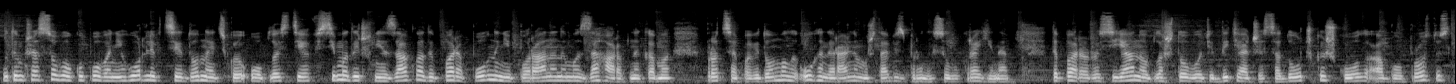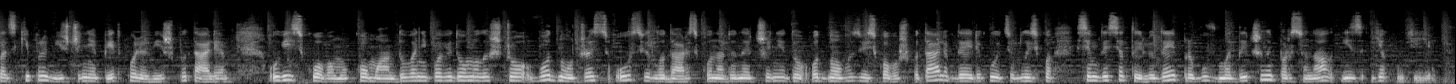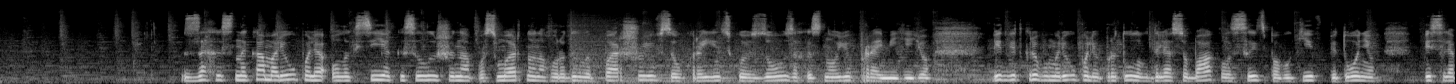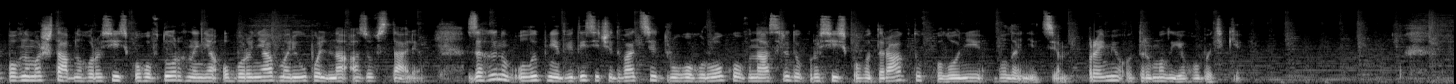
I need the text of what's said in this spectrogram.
У тимчасово окупованій Горлівці Донецької області всі медичні заклади переповнені пораненими загарбниками. Про це повідомили у Генеральному штабі збройних сил України. Тепер росіяни облаштовують дитячі садочки, школи або просто складські приміщення під польові шпиталі. У військовому командуванні повідомили, що водночас у Світлодарську на Донеччині до одного з військових шпиталів, де лікуються близько 70 людей, прибув медичний персонал із Якутії. Захисника Маріуполя Олексія Киселишина посмертно нагородили першою всеукраїнською зоозахисною премією. Він відкрив у Маріуполі притулок для собак, лисиць, павуків, пітонів. Після повномасштабного російського вторгнення обороняв Маріуполь на Азовсталі. Загинув у липні 2022 року внаслідок російського теракту в колонії в Оленівці. Премію отримали його батьки.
